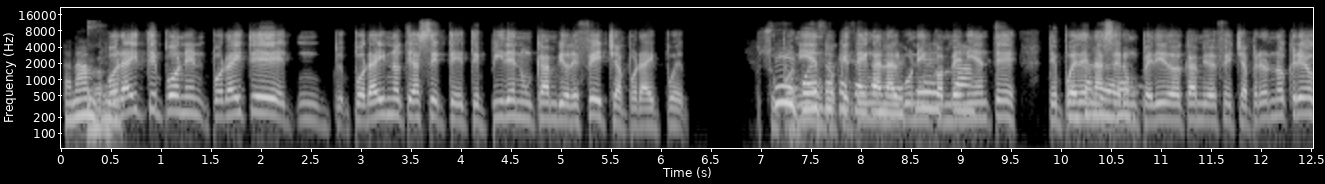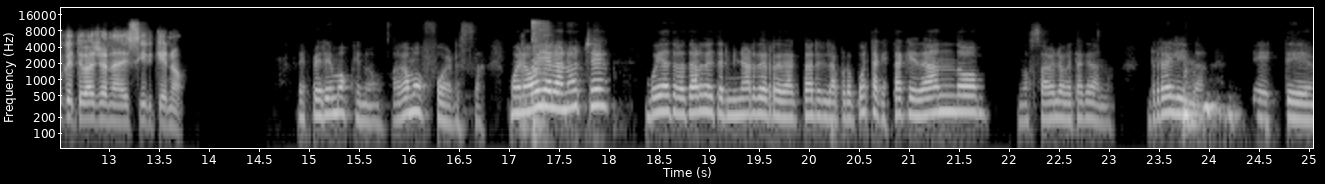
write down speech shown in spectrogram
tan amplio. Por ahí te ponen, por ahí te, mm, por ahí no te hace, te, te piden un cambio de fecha, por ahí pues, suponiendo que, tengan algún inconveniente, te pueden hacer un pedido de cambio de fecha, pero no creo que te vayan a decir que no. Esperemos que no, hagamos fuerza. Bueno, hoy a la noche voy a tratar de terminar de redactar la propuesta que está quedando, no sabe lo que está quedando, re linda. Este,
